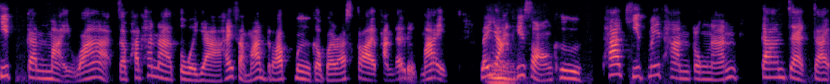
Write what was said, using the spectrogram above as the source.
คิดกันใหม่ว่าจะพัฒนาตัวยาให้สามารถรับมือกับไวรัสกลายพันธุ์ได้หรือไม่ และอย่างที่สองคือ ถ้าคิดไม่ทันตรงนั้น การแจกจ่าย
